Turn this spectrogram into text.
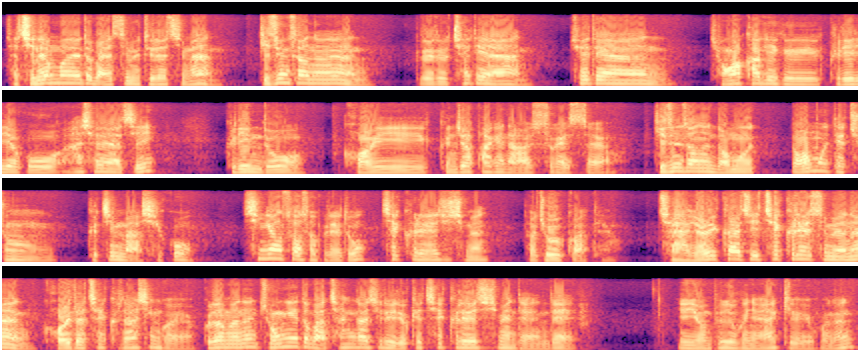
자, 지난번에도 말씀을 드렸지만, 기준선은 그래도 최대한, 최대한 정확하게 그, 그리려고 하셔야지 그림도 거의 근접하게 나올 수가 있어요. 기준선은 너무 너무 대충 긋지 마시고 신경 써서 그래도 체크를 해주시면 더 좋을 것 같아요. 자 여기까지 체크를 했으면은 거의 다 체크를 하신 거예요. 그러면은 종이에도 마찬가지로 이렇게 체크를 해주시면 되는데 이 연필로 그냥 할게요. 이거는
